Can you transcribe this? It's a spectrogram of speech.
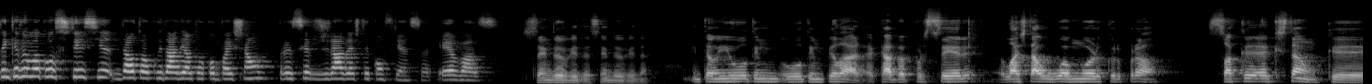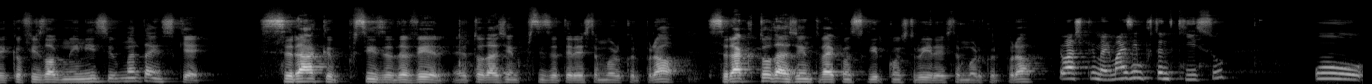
Tem que haver uma consistência de autocuidado e autocompaixão para ser gerada esta confiança. É a base. Sem dúvida, sem dúvida. Então, e o último, o último pilar acaba por ser, lá está o amor corporal. Só que a questão que, que eu fiz logo no início mantém-se, que é, será que precisa de haver, eh, toda a gente precisa ter este amor corporal? Será que toda a gente vai conseguir construir este amor corporal? Eu acho, primeiro, mais importante que isso, o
